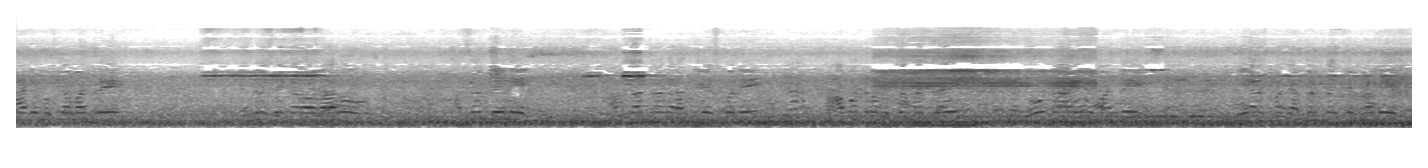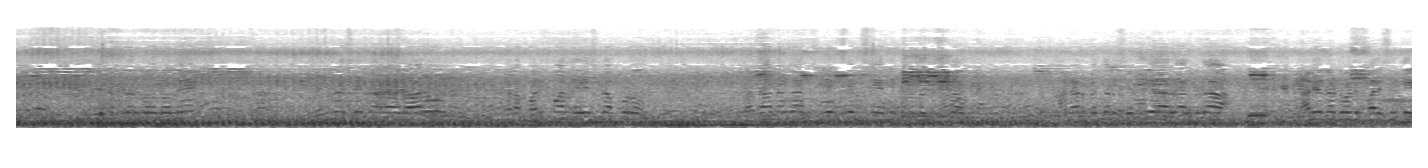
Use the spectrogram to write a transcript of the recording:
ముఖ్యమంత్రి చంద్రశేఖరరావు గారు అసెంబ్లీని అర్థాంతరంగా రద్దు చేసుకుని ఆపత్తుల ముఖ్యమంత్రి నూట ఐదు మంది టీఆర్ఎస్ పార్టీ అభ్యర్థులు చెప్పినది సందర్భంలోనే చంద్రశేఖరరావు గారు తన పరిపాలన చేసినప్పుడు ప్రధానంగా జిహెచ్ఎంసీ ఎన్నికలు చూసినాం ఆనాడు పెద్దలు షెట్టిఆర్ గారు కూడా అడిగినటువంటి పరిస్థితి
